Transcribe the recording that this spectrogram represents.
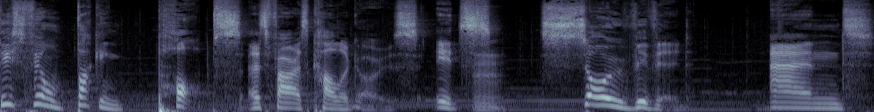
this film fucking pops as far as color goes. It's so vivid. And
